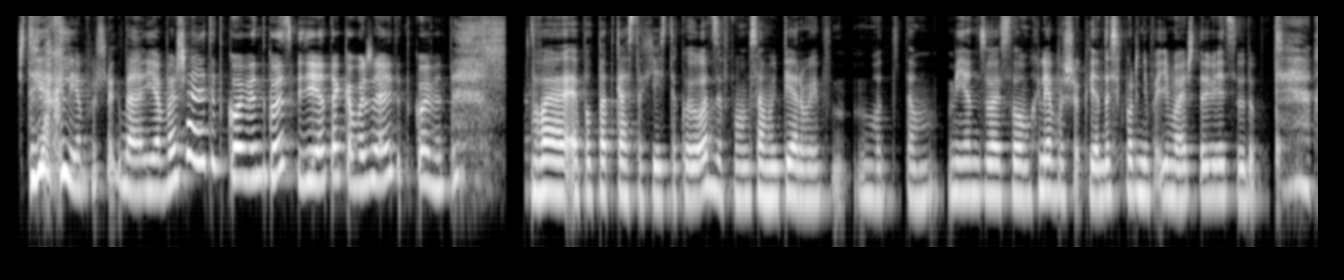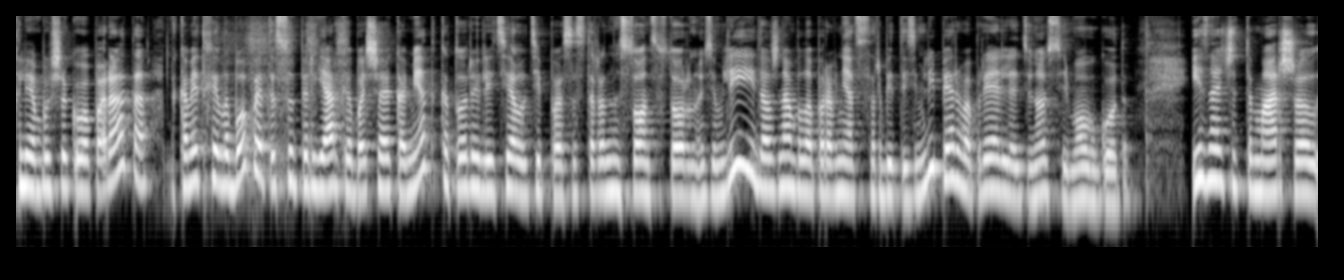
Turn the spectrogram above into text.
что я хлебушек, да. Я обожаю этот коммент, господи, я так обожаю этот коммент. В Apple подкастах есть такой отзыв, по-моему, самый первый. Вот там меня называют словом хлебушек. Я до сих пор не понимаю, что имеется в виду. Хлебушек у аппарата. Комета Хейла Бопа — это супер яркая большая комета, которая летела типа со стороны Солнца в сторону Земли и должна была поравняться с орбитой Земли 1 апреля 1997 года. И, значит, Маршал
